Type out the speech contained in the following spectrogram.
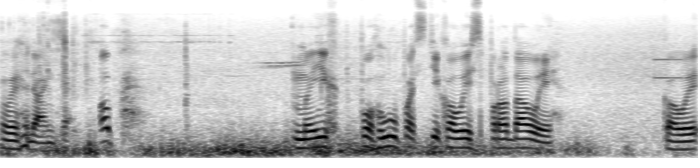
Ви гляньте. Оп. Ми їх по глупості колись продали. Коли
